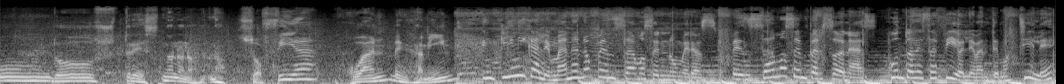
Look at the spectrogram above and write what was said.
Un, dos, tres. No, no, no, no. Sofía, Juan, Benjamín. En Clínica Alemana no pensamos en números, pensamos en personas. Junto a Desafío Levantemos Chile,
